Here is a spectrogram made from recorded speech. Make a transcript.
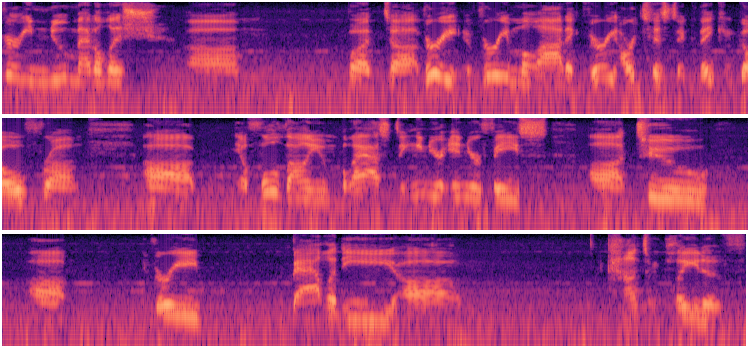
very nu metalish, um, but uh, very very melodic, very artistic. They can go from uh, you know full volume blasting in your in your face uh, to um, very ballady, uh, contemplative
